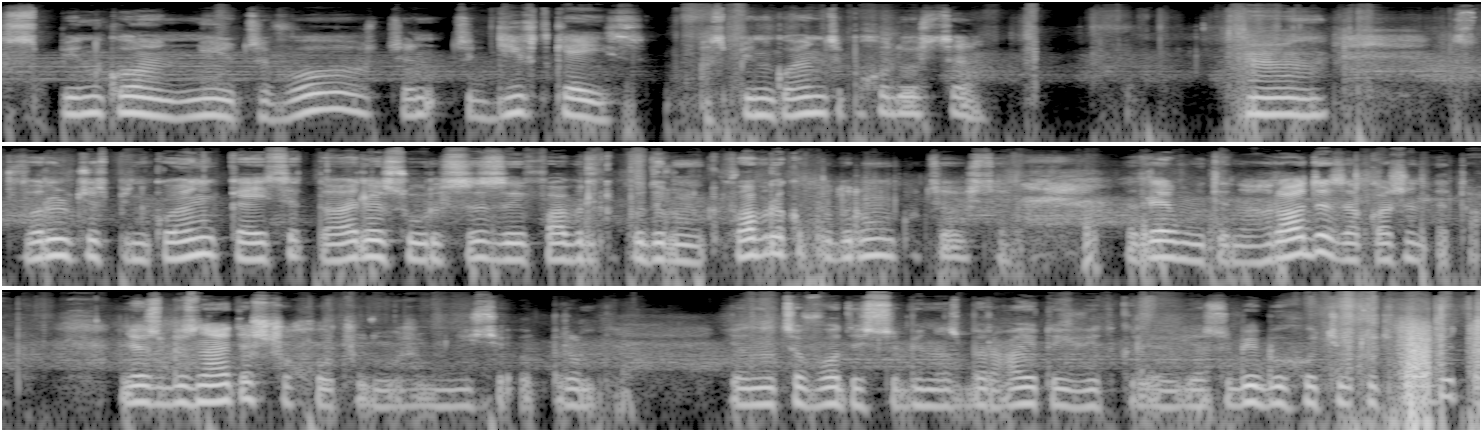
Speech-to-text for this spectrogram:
Спінкоін, ні, це во, це, це gift кейс. А спінкоін це, походу, ось це. Створюючи спінкоін, кейси та ресурси з фабрики подарунків. Фабрика подарунку це все. Отримуйте нагороди за кожен етап. Я собі знаєте, що хочу дуже. Мені ще от прям. Я на це водись собі назбираю та й відкрию. Я собі би хотів тут вибити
